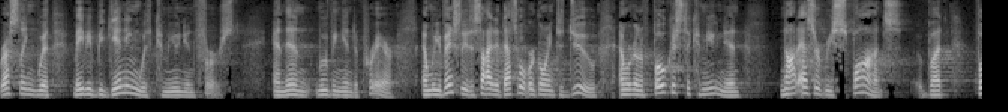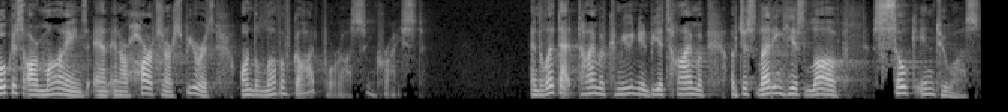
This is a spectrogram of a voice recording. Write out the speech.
wrestling with maybe beginning with communion first and then moving into prayer. And we eventually decided that's what we're going to do. And we're going to focus the communion not as a response, but focus our minds and, and our hearts and our spirits on the love of God for us in Christ. And to let that time of communion be a time of, of just letting His love soak into us.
